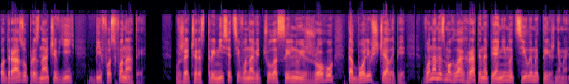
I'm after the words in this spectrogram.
одразу призначив їй біфосфонати. Вже через три місяці вона відчула сильну іжогу та болі в щелепі. Вона не змогла грати на піаніно цілими тижнями.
